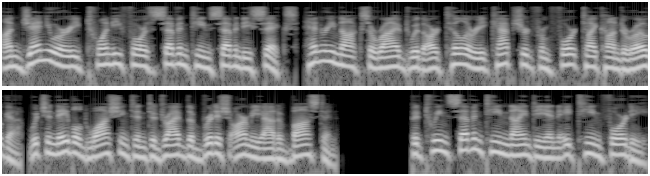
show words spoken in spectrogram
On January 24, 1776, Henry Knox arrived with artillery captured from Fort Ticonderoga, which enabled Washington to drive the British Army out of Boston. Between 1790 and 1840,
